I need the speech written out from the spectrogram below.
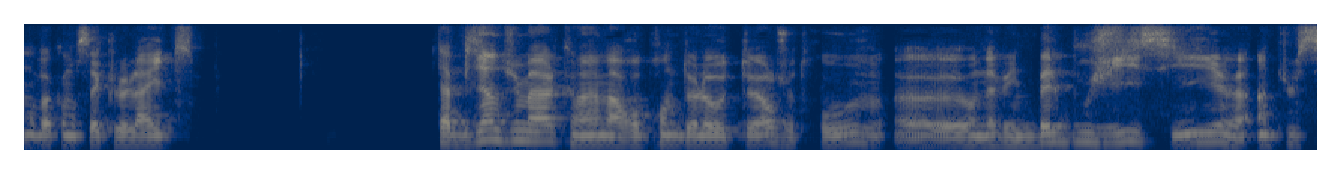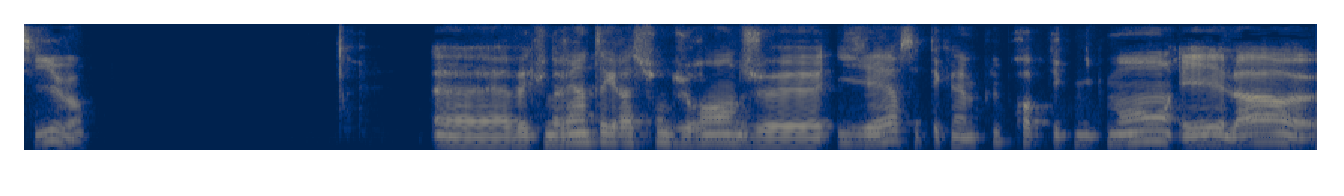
on va commencer avec le light, qui a bien du mal quand même à reprendre de la hauteur, je trouve. Euh, on avait une belle bougie ici, euh, impulsive, euh, avec une réintégration du range hier, c'était quand même plus propre techniquement, et là,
